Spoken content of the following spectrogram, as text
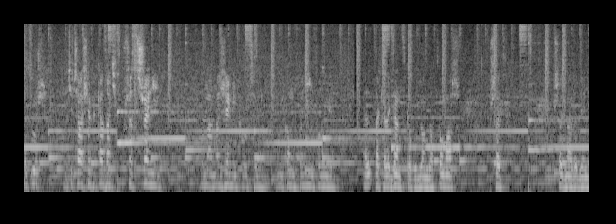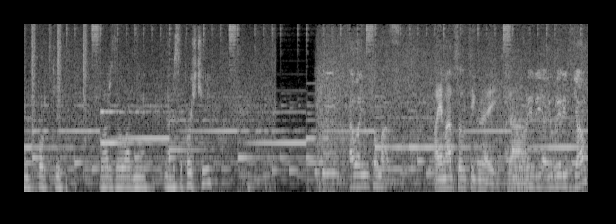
No cóż, wiecie, trzeba się wykazać w przestrzeni, bo na, na ziemi, kurczę, nikomu to nie imponuje. E, tak elegancko wygląda Tomasz przed, przed narobieniem portki. Bardzo ładnie na wysokości. How are you, Thomas? I am absolutely great. Are you Uh, ready? Are you ready to jump?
